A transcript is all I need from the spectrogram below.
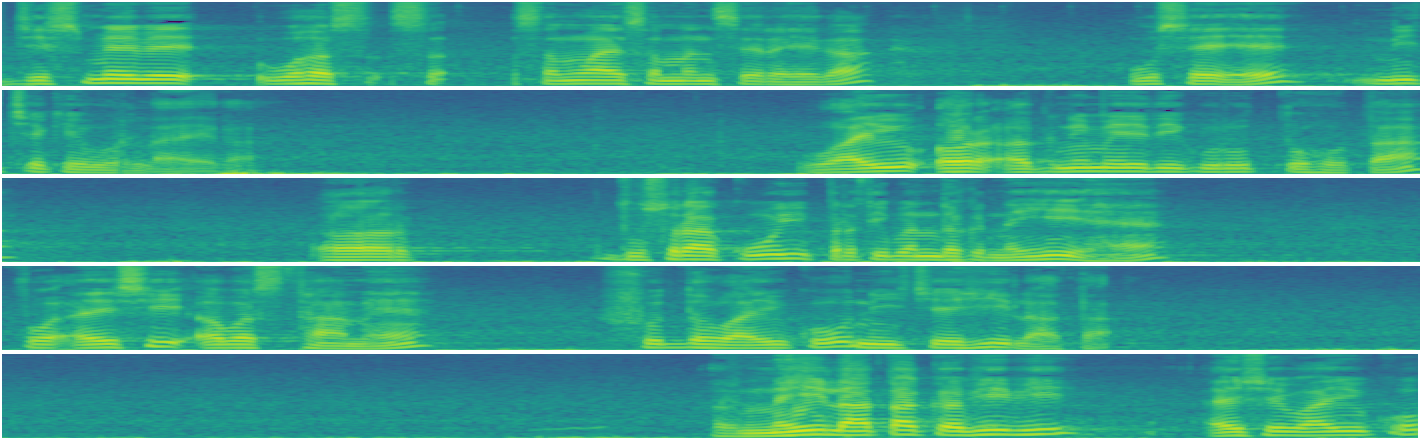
जिसमें वे, वह समवाय संबंध से रहेगा, उसे नीचे के ओर लाएगा। वायु और अग्नि में यदि गुरुत्व होता, और दूसरा कोई प्रतिबंधक नहीं है तो ऐसी अवस्था में शुद्ध वायु को नीचे ही लाता। और नहीं लाता कभी भी ऐसे वायु को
